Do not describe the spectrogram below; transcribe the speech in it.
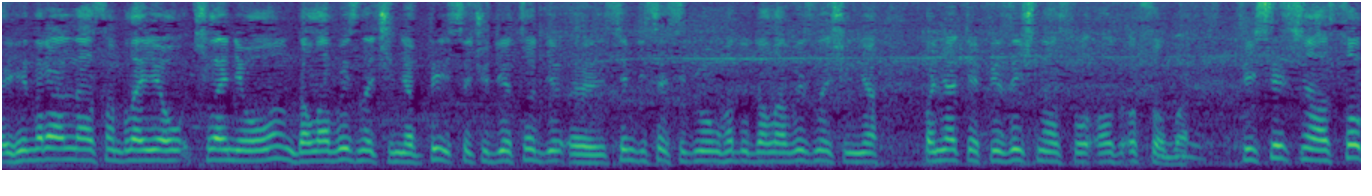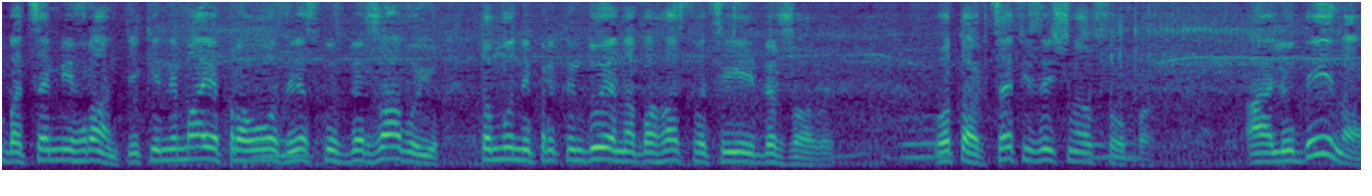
Генеральна асамблея членів ООН дала визначення в 1977 году дала визначення поняття фізична особа. Фізична особа це мігрант, який не має правового зв'язку з державою, тому не претендує на багатство цієї держави. Отак, це фізична особа. А людина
